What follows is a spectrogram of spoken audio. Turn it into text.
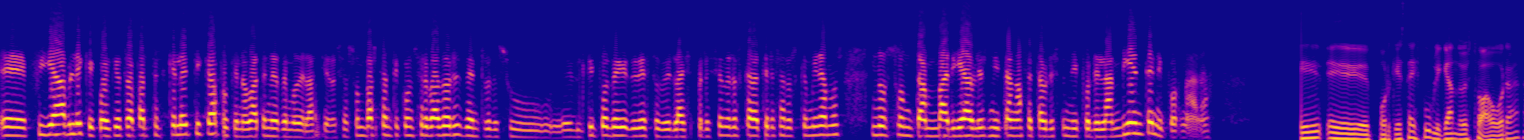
eh, fiable que cualquier otra parte esquelética porque no va a tener remodelación. O sea, son bastante conservadores dentro de su el tipo de, de esto, de la expresión de los caracteres a los que miramos, no son tan variables ni tan afectables ni por el ambiente ni por nada. Eh, ¿Por qué estáis publicando esto ahora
